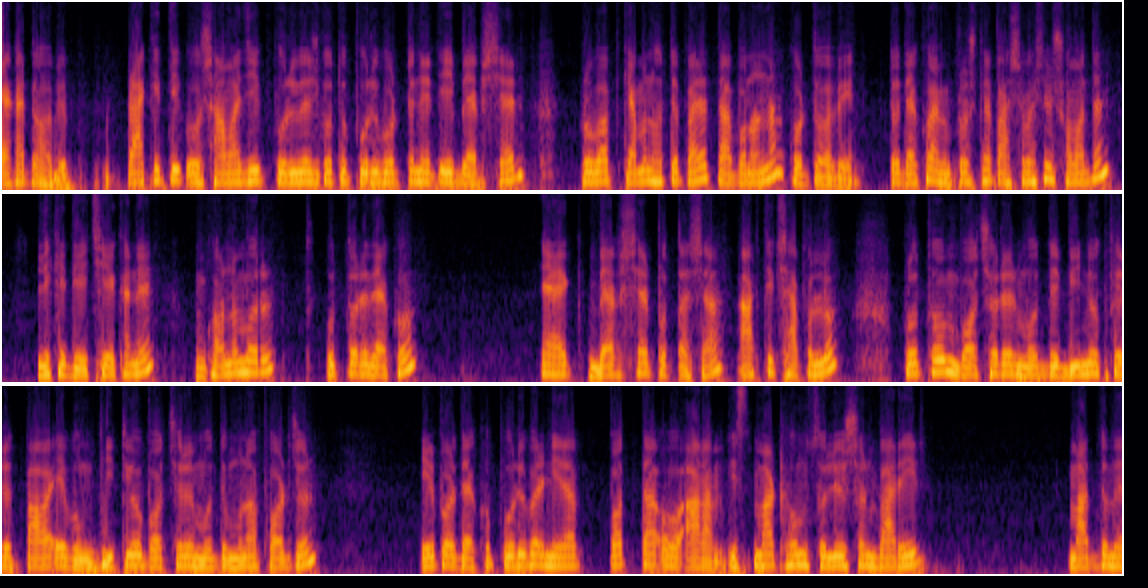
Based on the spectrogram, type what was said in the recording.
দেখাতে হবে। প্রাকৃতিক ও সামাজিক পরিবেশগত পরিবর্তনের এই ব্যবসার প্রভাব কেমন হতে পারে তা বর্ণনা করতে হবে। তো দেখো, আমি প্রশ্নের পাশাপাশি সমাধান লিখে দিয়েছি। এখানে ঘ নম্বর উত্তরে দেখো, এক, ব্যবসার প্রত্যাশা, আর্থিক সাফল্য, প্রথম বছরের মধ্যে বিনিয়োগ ফেরত পাওয়া এবং দ্বিতীয় বছরের মধ্যে মুনাফা অর্জন। এরপর দেখো পরিবারের নিরাপত্তা ও আরাম স্মার্ট হোম সলিউশন বাড়ির মাধ্যমে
